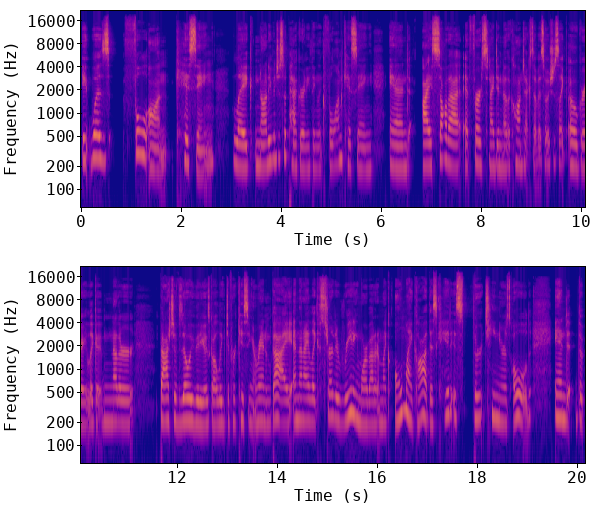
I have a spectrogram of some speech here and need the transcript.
it was full on kissing, like not even just a peck or anything, like full on kissing. And I saw that at first and I didn't know the context of it. So it's just like, oh, great, like another batch of Zoe videos got leaked of her kissing a random guy. And then I like started reading more about it. I'm like, oh my god, this kid is 13 years old. And the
